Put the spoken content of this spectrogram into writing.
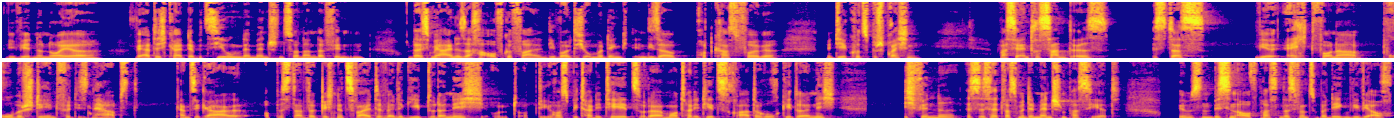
wie wir eine neue Wertigkeit der Beziehungen der Menschen zueinander finden. Und da ist mir eine Sache aufgefallen, die wollte ich unbedingt in dieser Podcast-Folge mit dir kurz besprechen. Was ja interessant ist, ist, dass wir echt vor einer Probe stehen für diesen Herbst. Ganz egal, ob es da wirklich eine zweite Welle gibt oder nicht und ob die Hospitalitäts- oder Mortalitätsrate hochgeht oder nicht. Ich finde, es ist etwas mit den Menschen passiert. Wir müssen ein bisschen aufpassen, dass wir uns überlegen, wie wir auch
